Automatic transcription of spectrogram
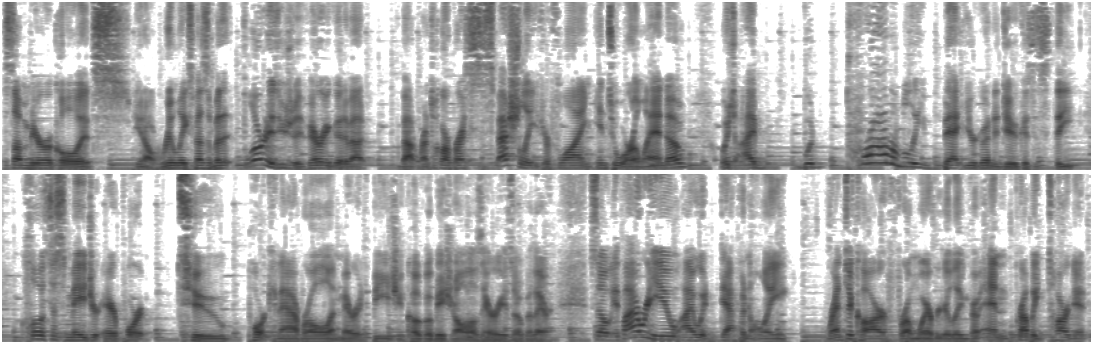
some miracle it's you know really expensive. But Florida is usually very good about about rental car prices, especially if you're flying into Orlando, which I would probably bet you're going to do because it's the closest major airport to Port Canaveral and Merritt Beach and Cocoa Beach and all those areas over there. So if I were you, I would definitely rent a car from wherever you're leaving from, and probably target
